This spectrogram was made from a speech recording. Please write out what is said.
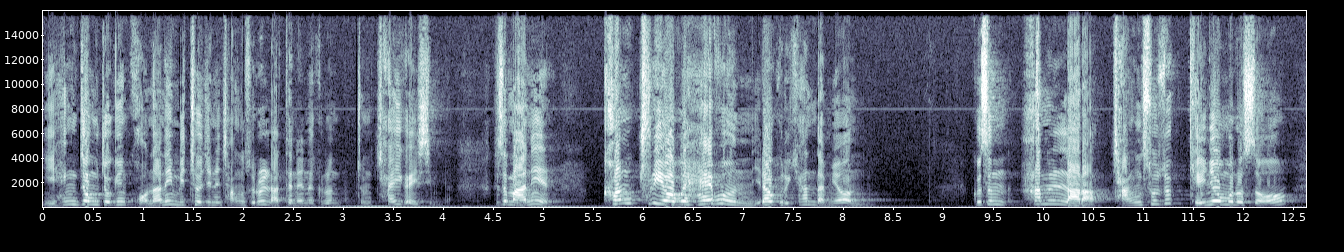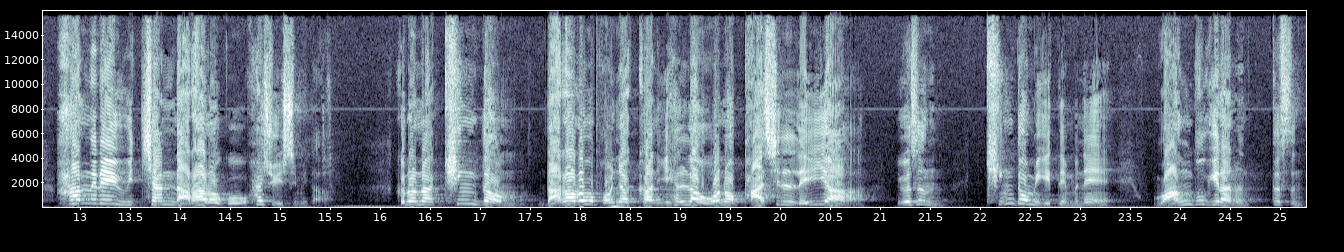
이 행정적인 권한에 미쳐지는 장소를 나타내는 그런 좀 차이가 있습니다. 그래서 만일 country of heaven이라고 그렇게 한다면 그것은 하늘나라, 장소적 개념으로서 하늘에 위치한 나라라고 할 수 있습니다. 그러나 kingdom, 나라라고 번역한 이 헬라 원어 βασιλεία 이것은 kingdom이기 때문에 왕국이라는 뜻은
